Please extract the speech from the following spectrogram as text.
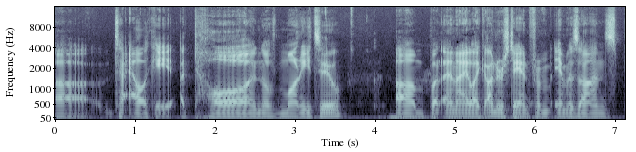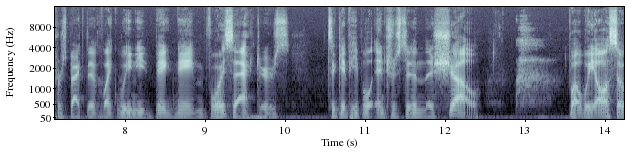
uh, to allocate a ton of money to. Um, but and I like understand from Amazon's perspective, like we need big name voice actors to get people interested in this show. But we also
